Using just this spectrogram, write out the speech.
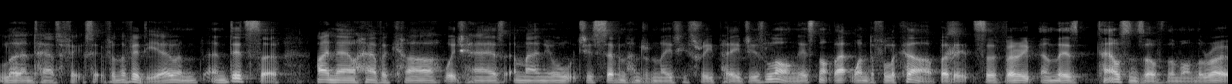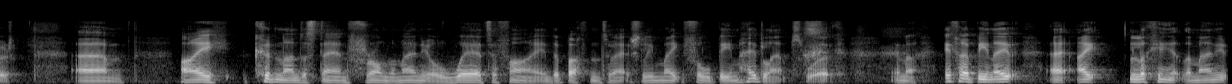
learned how to fix it from the video and, and did so. I now have a car which has a manual which is 783 pages long. It's not that wonderful a car, but it's a very, and there's thousands of them on the road. Um, I couldn't understand from the manual where to find a button to actually make full beam headlamps work. You know, if I'd been able, I, I looking at the manual,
